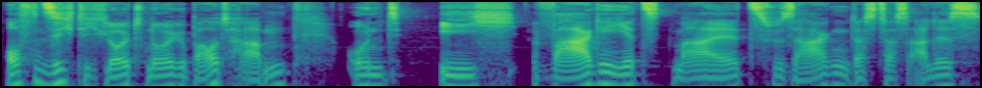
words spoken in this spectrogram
offensichtlich Leute neu gebaut haben. Und ich wage jetzt mal zu sagen, dass das alles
